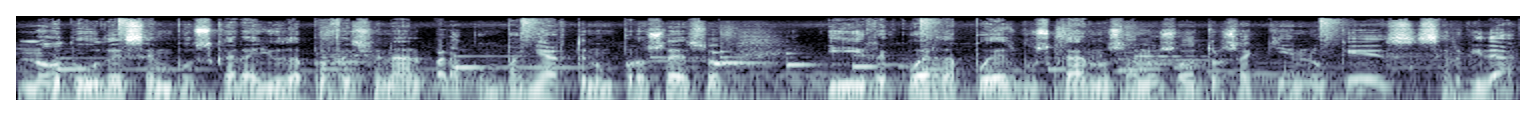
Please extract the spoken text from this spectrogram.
No dudes en buscar ayuda profesional para acompañarte en un proceso y recuerda, puedes buscarnos a nosotros aquí en lo que es Servidac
